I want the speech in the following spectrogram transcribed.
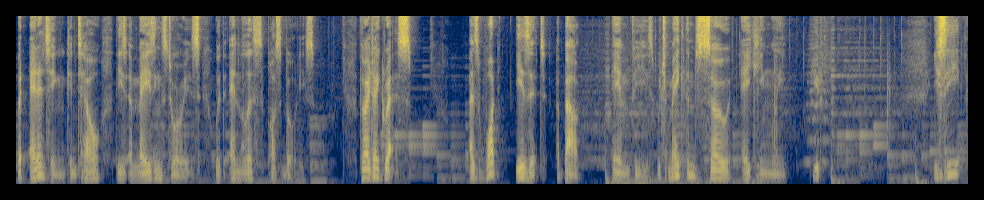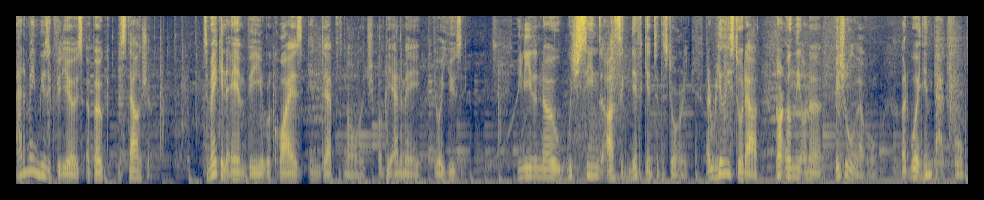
but editing can tell these amazing stories with endless possibilities. Though I digress, as what is it about AMVs which make them so achingly beautiful? You see, anime music videos evoke nostalgia, to make an AMV requires in-depth knowledge of the anime you are using. You need to know which scenes are significant to the story that really stood out not only on a visual level, but were impactful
